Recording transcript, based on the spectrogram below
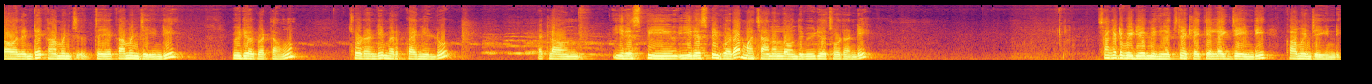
కావాలంటే కామెంట్ కామెంట్ చేయండి. వీడియో పెడతాము. చూడండి మిరపకాయ నీళ్ళు ఎట్లా ఈ రెసిపీ ఈ రెసిపీ కూడా మా ఛానల్లో ఉంది. వీడియో చూడండి. సంగటి వీడియో మీకు నచ్చినట్లయితే లైక్ చేయండి కామెంట్ చేయండి.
